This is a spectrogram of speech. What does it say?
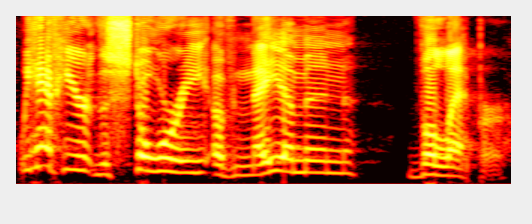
we have here the story of Naaman the leper.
